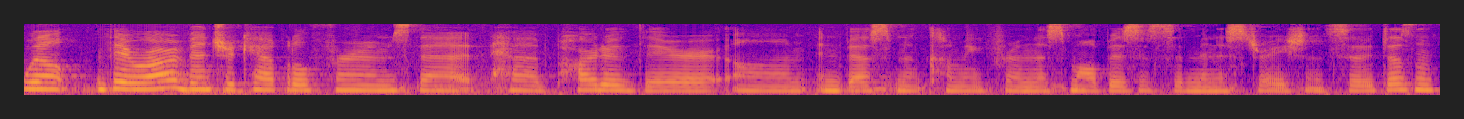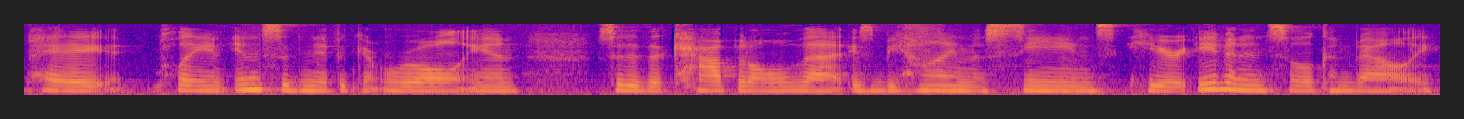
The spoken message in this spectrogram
Well, there are venture capital firms that have part of their um, investment coming from the Small Business Administration, so it doesn't pay, play an insignificant role in sort of the capital that is behind the scenes here, even in Silicon Valley.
